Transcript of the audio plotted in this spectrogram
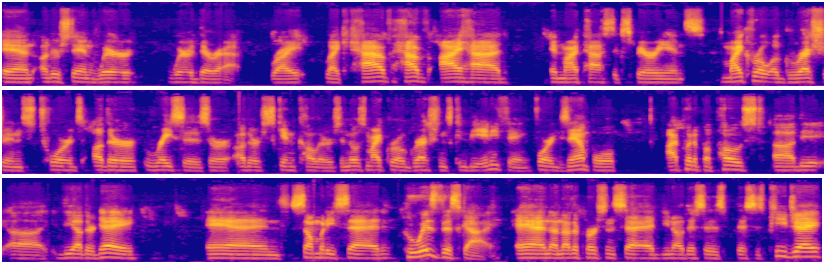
and understand where, where they're at, right? Like have have i had in my past experience microaggressions towards other races or other skin colors? And those microaggressions can be anything. For example i put up a post uh, the uh, the other day and somebody said who is this guy? And another person said you know this is this is pj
